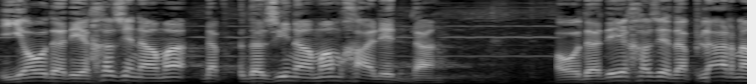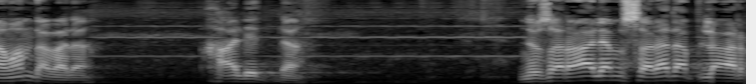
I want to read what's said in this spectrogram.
یو د دې ښځې نامه د ځي نامه هم خالد ده او د دې ښځې د پلار نامه هم دغه ده خالد ده نو زرالم سره د پلار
